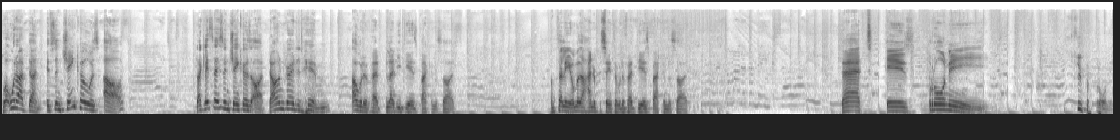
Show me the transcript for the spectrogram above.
What would I have done? If Zinchenko was out, like let's say Zinchenko is out, downgraded him, I would have had bloody Diaz back in the side. I'm telling you, almost 100% I would have had Diaz back in the side. That is brawny. Super brawny.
